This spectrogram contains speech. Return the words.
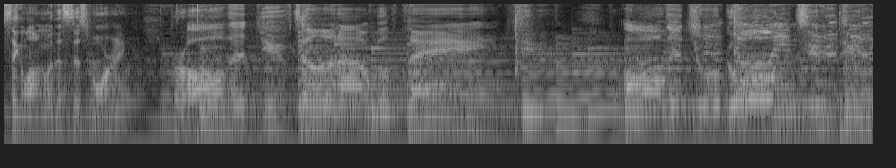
Sing along with us this morning. For all that you've done, I will thank you. For all that you're going to do.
